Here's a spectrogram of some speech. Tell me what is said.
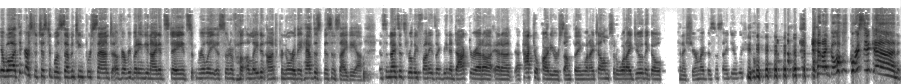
Yeah, well, I think our statistic was 17% of everybody in the United States really is sort of a, latent entrepreneur. They have this business idea. And sometimes it's really funny. It's like being a doctor at a at a, a cocktail party or something. When I tell them sort of what I do, they go, can I share my business idea with you? and I go, of course you can.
